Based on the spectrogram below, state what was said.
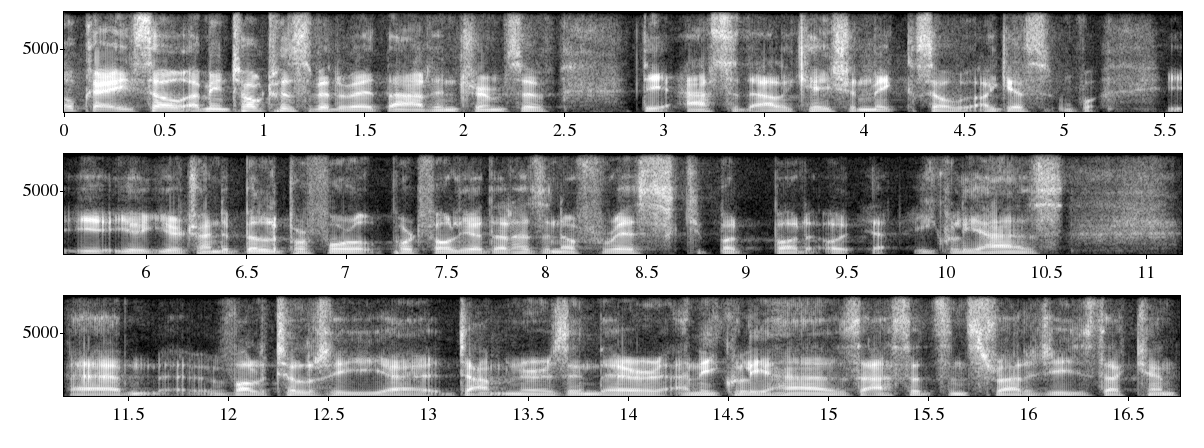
Okay, so I mean, talk to us a bit about that in terms of the asset allocation mix. So I guess you're trying to build a portfolio that has enough risk, but but uh, equally has um, volatility uh, dampeners in there, and equally has assets and strategies that can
